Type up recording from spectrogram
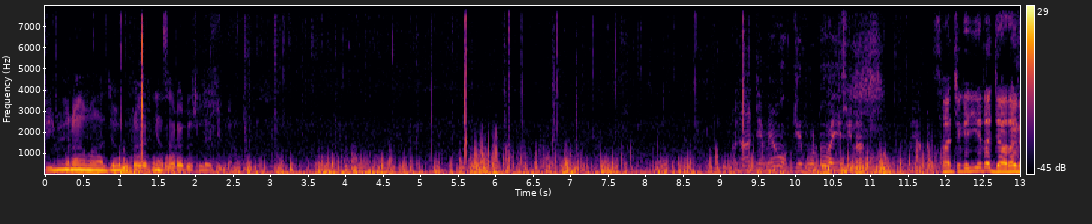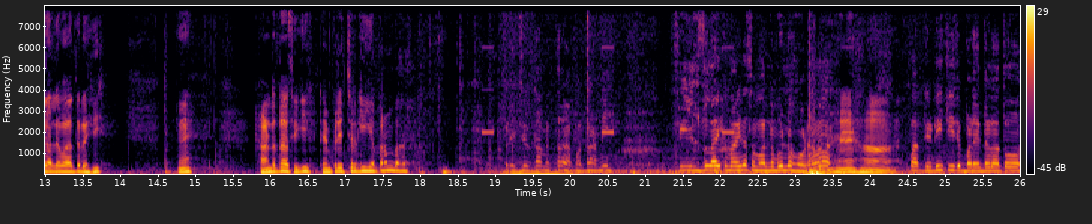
ਬੀਮਰਾ ਮਾਜੋ ਫਰਾਰੀਆਂ ਸਾਰਾ ਕੁਝ ਲੈ ਕੇ ਪੈਣਾ। ਹਾਂ ਜਿਵੇਂ ਉਹ ਅੱਗੇ ਫੋਟੋ ਆਈ ਸੀ ਨਾ ਮੈਂ ਤਾਂ ਸੱਚ ਕਹੀਏ ਤਾਂ ਜ਼ਿਆਦਾ ਗੱਲਬਾਤ ਰਹੀ। ਹੈ? ਠੰਡ ਤਾਂ ਸੀਗੀ। ਟੈਂਪਰੇਚਰ ਕੀ ਆ ਪਰਮ ਬਾਹਰ? ਟੈਂਪਰੇਚਰ ਤਾਂ ਮਿੱਤਰ ਪਤਾ ਨਹੀਂ। ਫੀਲਸ ਲਾਈਕ ਮਾਈਨਸ 1 ਬੁੰਨ ਹੋਣਾ ਵਾ। ਹੈ ਹਾਂ। ਪਰ ਜਿਹੜੀ ਚੀਜ਼ ਬੜੇ ਦਿਨਾਂ ਤੋਂ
